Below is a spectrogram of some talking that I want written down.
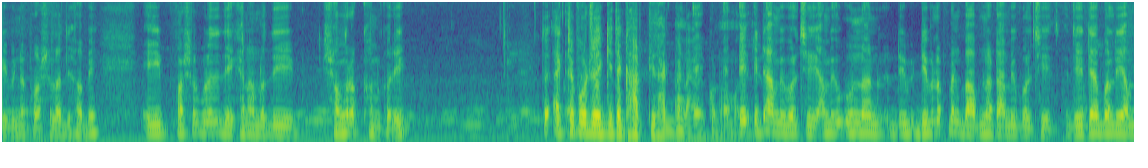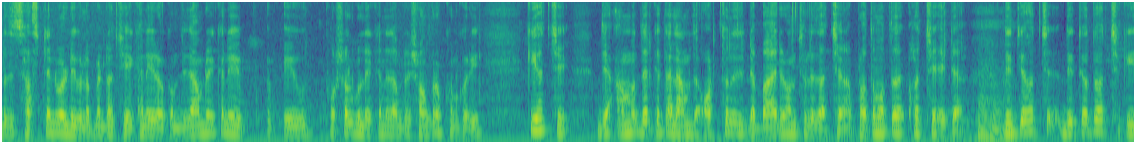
বিভিন্ন ফসলাদি হবে। এই ফসলগুলো যদি এখানে আমরা যদি সংরক্ষণ করি তো একটা পর্যায়ে কি এটা ঘাটতি থাকবে না কোনো এটা আমি বলছি আমি উন্নয়ন ডেভেলপমেন্ট ভাবনাটা আমি বলছি যেটা বলি আমরা যে সাস্টেনেবল ডেভেলপমেন্ট হচ্ছে এখানে এরকম যদি আমরা এখানে এই ফসলগুলো এখানে আমরা সংরক্ষণ করি কি হচ্ছে যে আমাদেরকে তাহলে আমাদের অর্থনীতিটা বাইরের অঞ্চলে যাচ্ছে না প্রথমত হচ্ছে এটা। দ্বিতীয় হচ্ছে দ্বিতীয়ত হচ্ছে কি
